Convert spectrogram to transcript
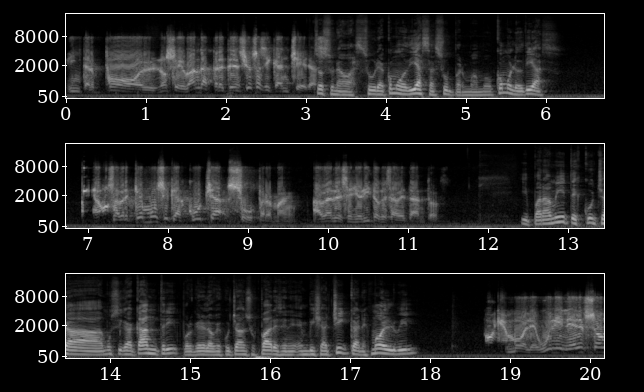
Interpol, no sé, bandas pretenciosas y cancheras. Eso es una basura. ¿Cómo odias a Superman? ¿Cómo lo odias? Vamos a ver qué música escucha Superman. A ver el señorito que sabe tanto. Y para mí te escucha música country, porque era lo que escuchaban sus padres en, Villa Chica, en Smallville. Uy, mole. Willie Nelson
